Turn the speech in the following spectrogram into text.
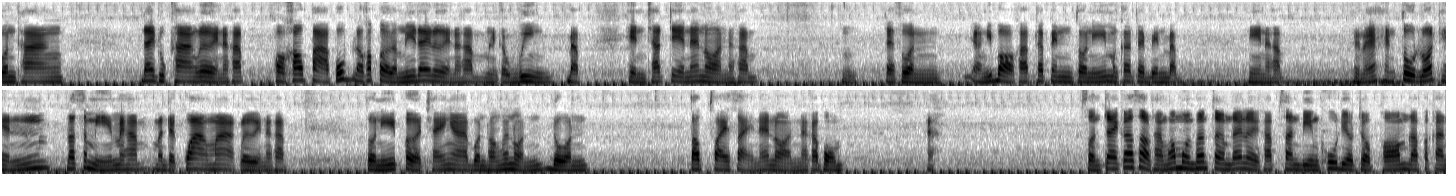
บนทางได้ทุกทางเลยนะครับ พอเข้าป่าปุ๊บเราก็เปิดแบบนี้ได้เลยนะครับ มันก็วิ่งแบบเห็นชัดเจนแน่นอนนะครับแต่ส่วนอย่างที่บอกครับ ถ้าเป็นตัวนี้มันก็จะเป็นแบบนี่นะครับ เห็นไหมเห็นตูดรถเห็นรัศมีไหมครับ มันจะกว้างมากเลยนะครับ ตัวนี้เปิดใช้งานบนท้องถนนโดนต็อปไฟใส่แน่นอนนะครับ ผมสนใจก็สอบถามข้อมูลเพิ่มเติมได้เลยครับซันบีมคู่เดียวจบพร้อมรับประกัน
